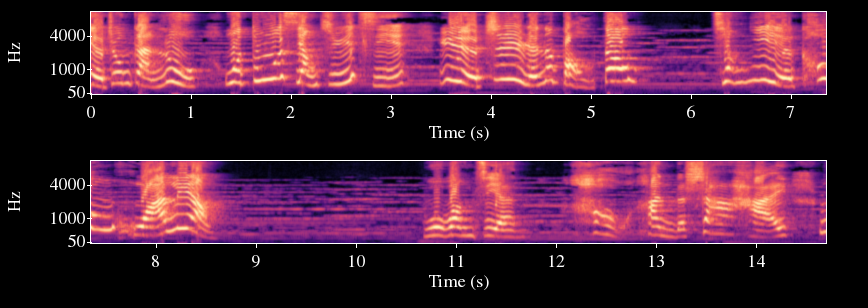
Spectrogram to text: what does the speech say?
野中赶路，我多想举起月之人的宝刀，将夜空划亮。我望见。浩瀚的沙海如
